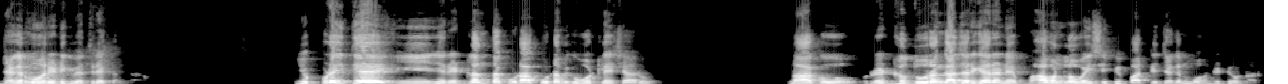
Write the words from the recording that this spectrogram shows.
జగన్మోహన్ రెడ్డికి వ్యతిరేకంగా. ఎప్పుడైతే ఈ రెడ్లంతా కూడా కూటమికి ఓట్లేశారు నాకు రెడ్లు దూరంగా జరిగారనే భావనలో వైసీపీ పార్టీ జగన్మోహన్ రెడ్డి ఉన్నారు.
